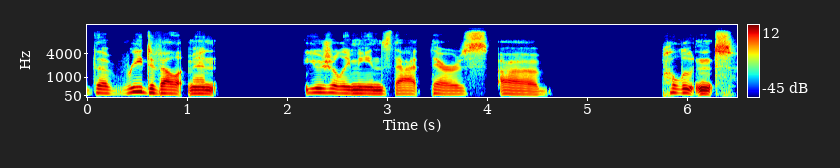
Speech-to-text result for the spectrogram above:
the redevelopment usually means that there's a pollutant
